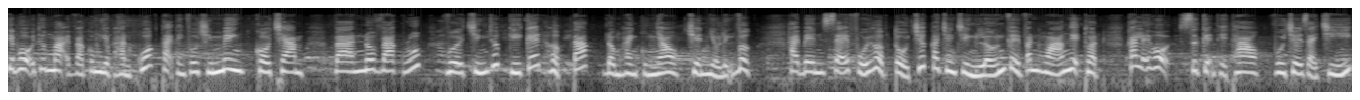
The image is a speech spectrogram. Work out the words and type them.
Hiệp hội Thương mại và Công nghiệp Hàn Quốc tại thành phố Hồ Chí Minh, Cocham và Nova Group vừa chính thức ký kết hợp tác đồng hành cùng nhau trên nhiều lĩnh vực. Hai bên sẽ phối hợp tổ chức các chương trình lớn về văn hóa, nghệ thuật, các lễ hội, sự kiện thể thao, vui chơi giải trí,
